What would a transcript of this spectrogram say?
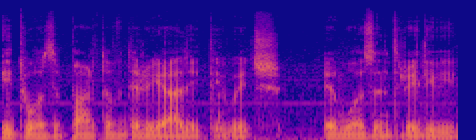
it was a part of the reality, which it wasn't really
